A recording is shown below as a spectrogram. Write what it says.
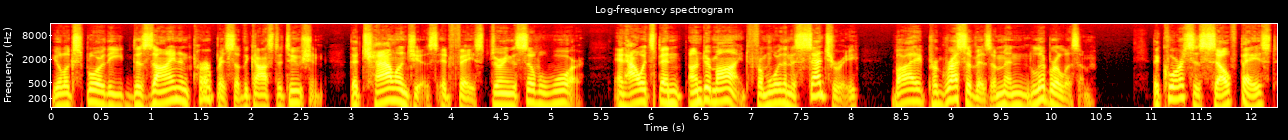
you'll explore the design and purpose of the Constitution, the challenges it faced during the Civil War, and how it's been undermined for more than a century by progressivism and liberalism. The course is self paced,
